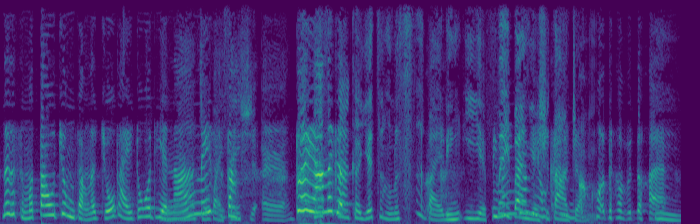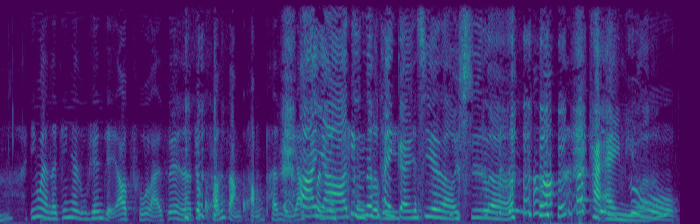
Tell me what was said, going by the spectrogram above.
那个什么刀就涨了九百多点呐、九没死涨百三。十二。对呀、那个个也涨了四百零一耶，半也是大涨。对不对？嗯，因为呢，今天如萱姐要出来，所以呢就狂涨狂喷的，也要哎呀，庆真的太感谢老师了，太爱你了。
